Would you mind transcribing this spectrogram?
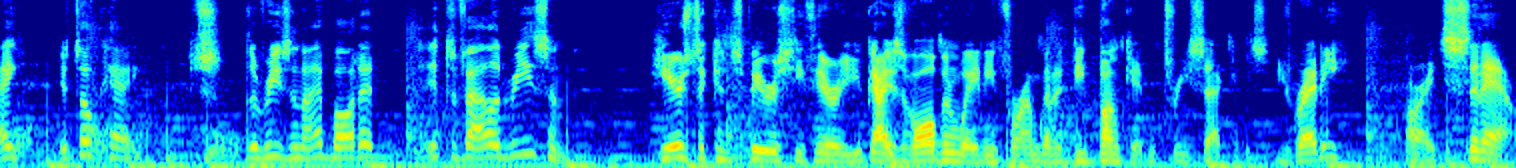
Hey, it's okay. It's the reason I bought it, it's a valid reason. Here's the conspiracy theory you guys have all been waiting for. I'm going to debunk it in three seconds. You ready? All right, sit down.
